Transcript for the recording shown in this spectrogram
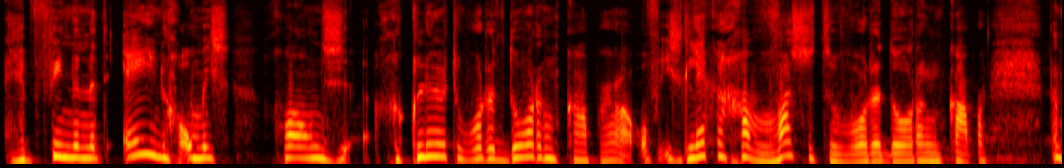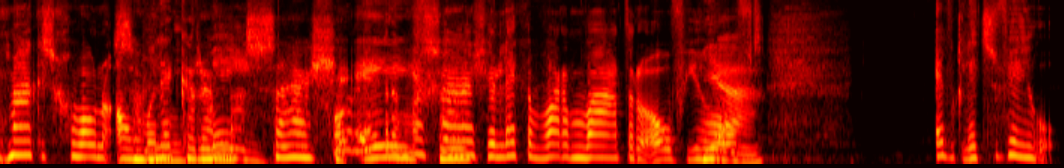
vinden het enig om eens gewoon gekleurd te worden door een kapper. Of eens lekker gewassen te worden door een kapper. Dat maken ze gewoon allemaal lekkere niet mee. massage lekkere even. massage, lekker warm water over je Ja. hoofd. En we kletsen veel.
